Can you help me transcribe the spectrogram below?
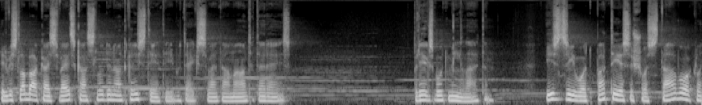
ir vislabākais veids, kā sludināt kristietību, teiks Svētā Māte Terēze. Prieks būt mīlētam, izdzīvot patiesi šo stāvokli,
